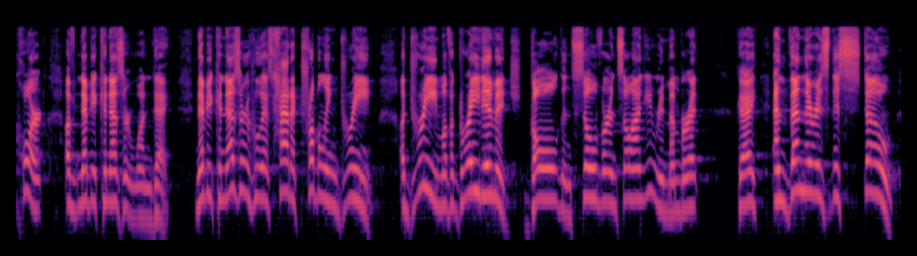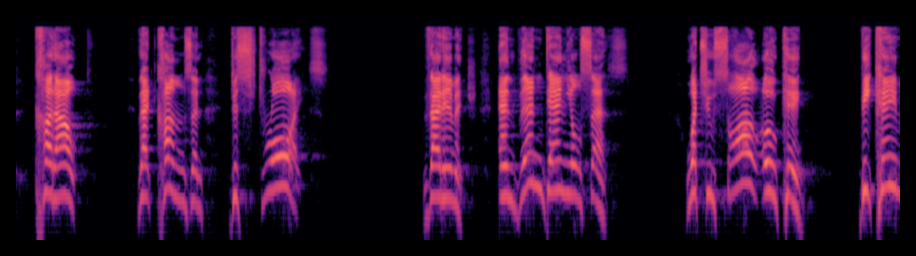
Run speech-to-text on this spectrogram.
court of Nebuchadnezzar one day. Nebuchadnezzar, who has had a troubling dream, a dream of a great image, gold and silver and so on. You remember it, okay? And then there is this stone cut out that comes and destroys that image. And then Daniel says, What you saw, O king, became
